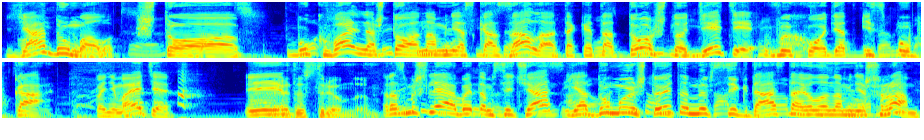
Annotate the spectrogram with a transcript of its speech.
я думал, что буквально, что она мне сказала, так это то, что дети выходят из пупка. Понимаете? И Это стрёмно. Размышляя об этом сейчас, я думаю, что это навсегда оставило на мне шрам.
